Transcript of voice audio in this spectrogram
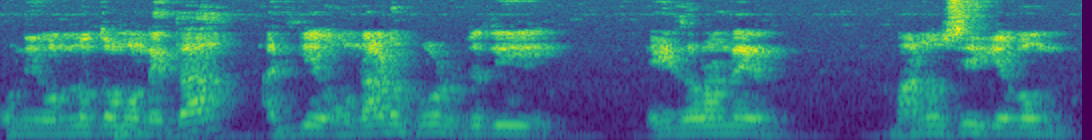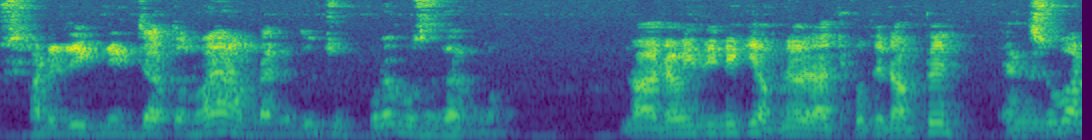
উনি অন্যতম নেতা। আজকে ওনার ওপর যদি এই ধরনের মানসিক এবং শারীরিক নির্যাতন হয় আমরা কিন্তু চুপ করে বসে থাকব না। আগামী দিনে কি আপনারা রাজপথে নামবেন? একশোবার।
